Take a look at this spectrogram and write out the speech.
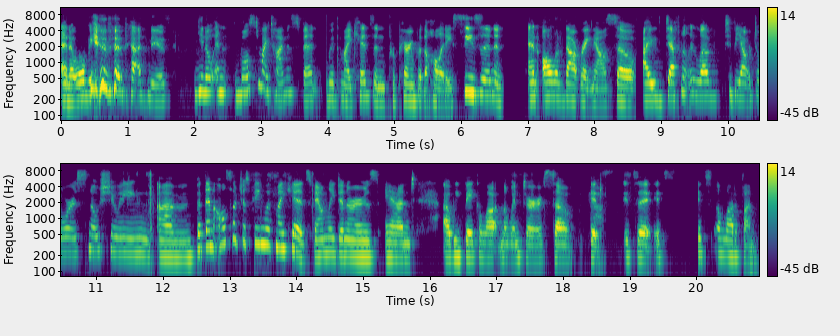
and it will be the bad news. You know, and most of my time is spent with my kids and preparing for the holiday season and and all of that right now. So I definitely love to be outdoors, snowshoeing, um, but then also just being with my kids, family dinners, and uh, we bake a lot in the winter. So it's it's a it's it's a lot of fun.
